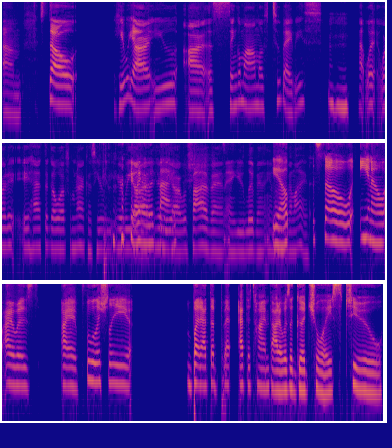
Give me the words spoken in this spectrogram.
Um so here we are. You are a single mom of two babies. Mm-hmm. How, what where did it have to go up from there? Because here we here we are. here we are with five, and and you living you know Yep. living life. So, you know, I was I foolishly but at the at the time thought it was a good choice to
